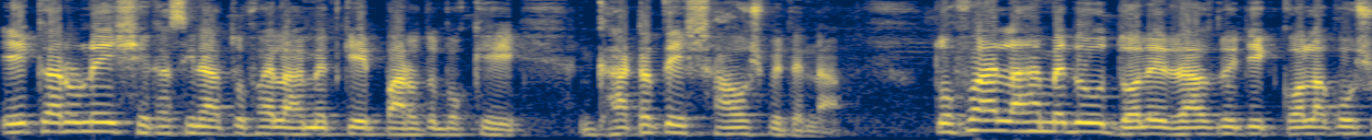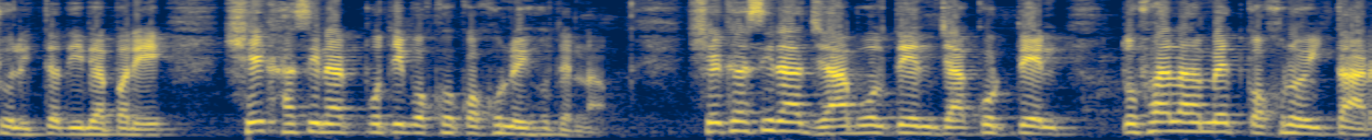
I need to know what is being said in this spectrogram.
এ কারণেই শেখ হাসিনা তোফায়েল আহমেদকে পারতপক্ষে ঘাটাতে সাহস পেতেন না। তোফায়েল আহমেদও দলের রাজনৈতিক কলাকৌশল ইত্যাদি ব্যাপারে শেখ হাসিনার প্রতিপক্ষ কখনোই হতেন না। শেখ হাসিনা যা বলতেন, যা করতেন, তোফায়েল আহমেদ কখনোই তার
